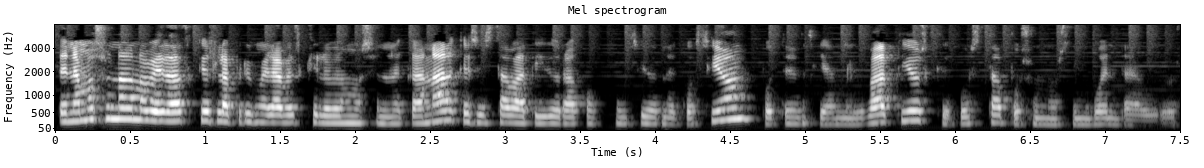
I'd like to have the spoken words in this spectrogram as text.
Tenemos una novedad que es la primera vez que lo vemos en el canal, que es esta batidora con función de cocción, potencia 1000 vatios, que cuesta pues unos 50 euros.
